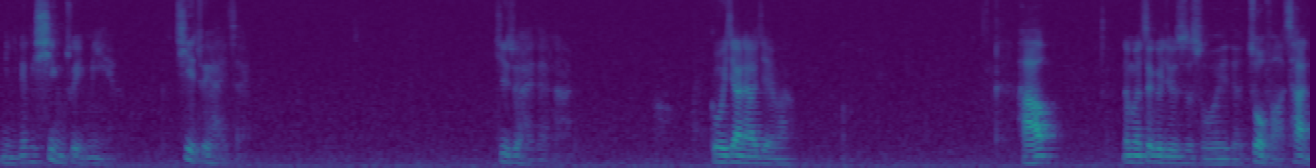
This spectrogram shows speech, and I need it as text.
你那个性罪灭了，戒罪还在。戒罪还在哪里？各位这样了解吗？好，那么这个就是所谓的做法忏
